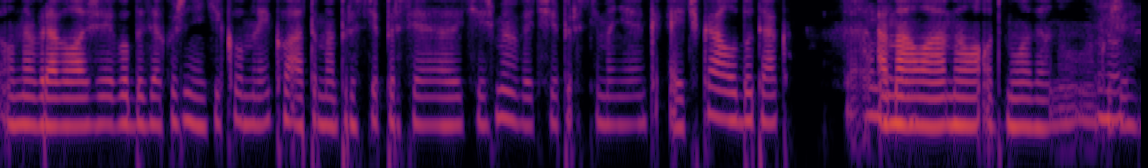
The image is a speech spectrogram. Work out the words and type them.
Ona vravela, že vůbec jakože netiklo mléko a to má prostě prsia tiež má větší, prostě má nějak Ečka alebo tak. A mala, mala od mlada, no. Akože, uh-huh.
